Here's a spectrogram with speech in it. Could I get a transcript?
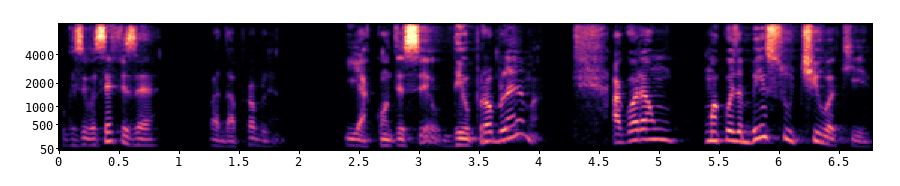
Porque se você fizer, vai dar problema. E aconteceu, deu problema. Agora, um, uma coisa bem sutil aqui.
